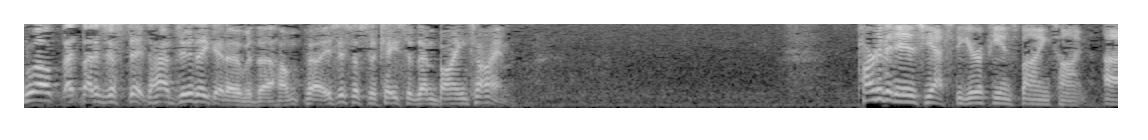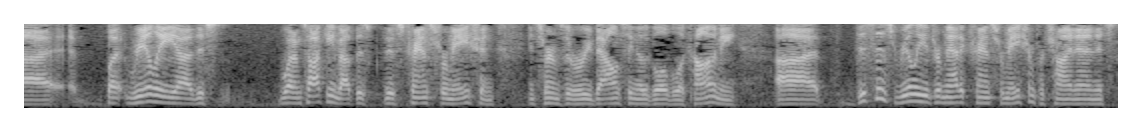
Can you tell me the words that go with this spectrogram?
Well, that, that is just it. How do they get over the hump? Uh, is this just a case of them buying time? Part of it is, yes, the Europeans buying time. Uh, but really, uh, this, what I'm talking about, this, this transformation in terms of a rebalancing of the global economy, uh, this is really a dramatic transformation for China, and it's,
